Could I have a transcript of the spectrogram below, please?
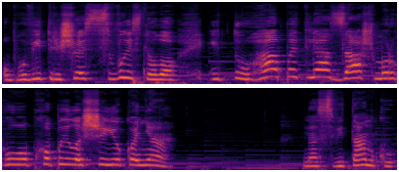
у повітрі щось свиснуло, і туга петля зашморгу обхопила шию коня. На світанку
